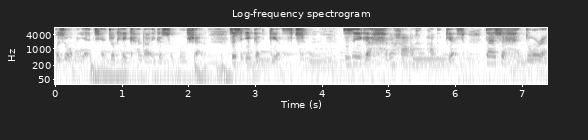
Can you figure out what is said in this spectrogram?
或是我们眼前就可以看到一个 solution，这是一个 gift，这是一个很好很好的 gift。但是很多人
